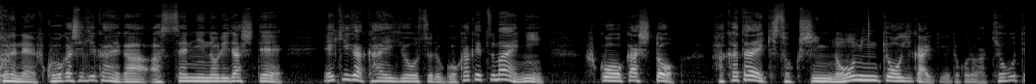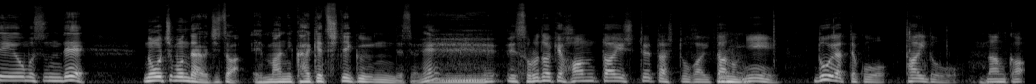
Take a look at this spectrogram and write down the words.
これね福岡市議会が斡旋に乗り出して駅が開業する5ヶ月前に福岡市と博多駅促進農民協議会というところが協定を結んで農地問題は実は円満に解決していくんですよね。えそれだけ反対してた人がいたのに、どうやってこう態度を軟化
